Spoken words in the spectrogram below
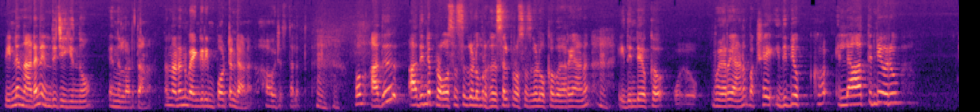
പിന്നെ നടൻ എന്ത് ചെയ്യുന്നു എന്നുള്ളടത്താണ്. നടൻ ഭയങ്കര ഇമ്പോർട്ടന്റ് ആണ് ആ ഒരു സ്ഥലത്ത്. അപ്പം അത് അതിന്റെ പ്രോസസ്സുകളും റിഹേഴ്സൽ പ്രോസസ്സുകളും ഒക്കെ വേറെയാണ്. ഇതിന്റെയൊക്കെ വേറെയാണ്. പക്ഷേ ഇതിന്റെയൊക്കെ എല്ലാത്തിന്റെ ഒരു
